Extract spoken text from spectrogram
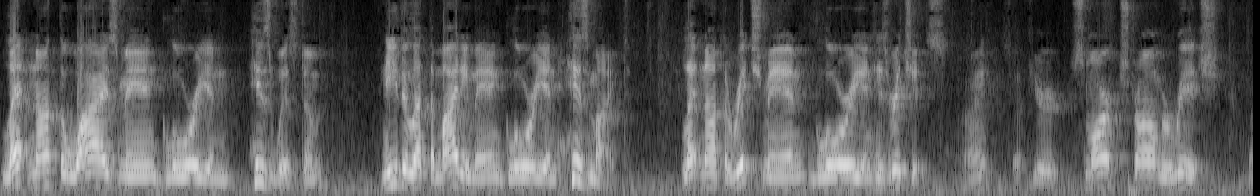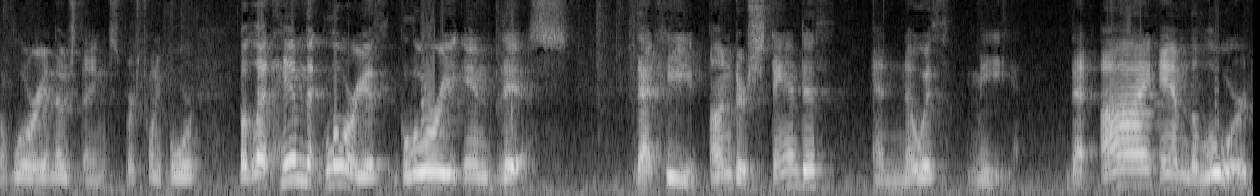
Let not the wise man glory in his wisdom, neither let the mighty man glory in his might let not the rich man glory in his riches. All right? So if you're smart, strong, or rich, don't glory in those things. Verse 24. But let him that glorieth glory in this, that he understandeth and knoweth me, that I am the Lord,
